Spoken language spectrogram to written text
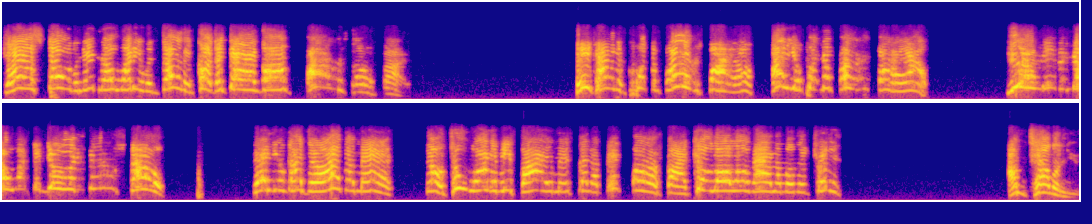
gas stove, and didn't know what he was doing, and caught the daggone forest on fire. He trying to put the forest fire out. How you put the forest fire out? You don't even know what to do with a little stove. Then you got the other man. No, two wannabe firemen set a big forest fire, killed all those animals and trees. I'm telling you,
